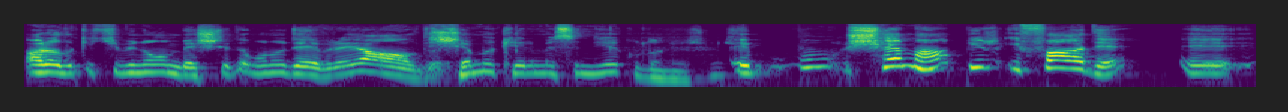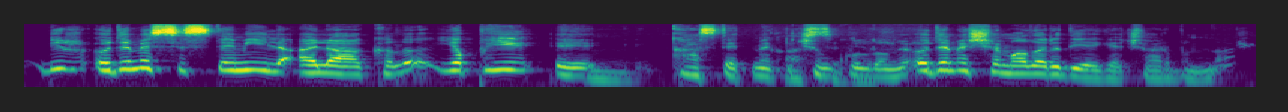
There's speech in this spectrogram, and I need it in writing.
Aralık 2015'te de bunu devreye aldı. Şema kelimesini niye kullanıyorsunuz? E, bu şema bir ifade, e, bir ödeme sistemiyle alakalı yapıyı e, kastetmek için Kastediyor. kullanılıyor. Ödeme şemaları diye geçer bunlar.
